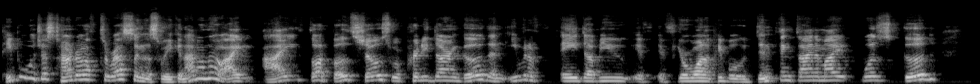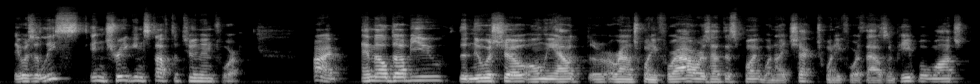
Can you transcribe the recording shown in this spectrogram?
people were just turned off to wrestling this week. And I don't know. I I thought both shows were pretty darn good. And even if AEW, if if you're one of the people who didn't think Dynamite was good, there was at least intriguing stuff to tune in for. All right, MLW, the newest show, only out around 24 hours at this point. When I checked, 24,000 people watched.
